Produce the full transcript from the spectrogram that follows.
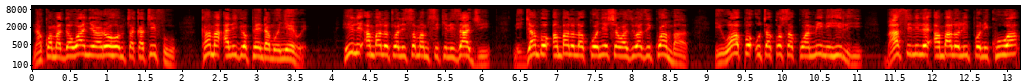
na kwa magawanyo ya roho mtakatifu kama alivyopenda mwenyewe. Hili ambalo twalisoma msikilizaji ni jambo ambalo la kuonyesha waziwazi kwamba iwapo utakosa kuamini hili basi lile ambalo lipo ni kuwa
